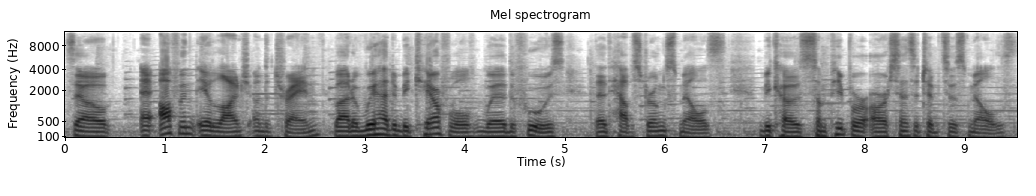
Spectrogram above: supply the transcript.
So I often eat lunch on the train, but we had to be careful with foods that have strong smells, because some people are sensitive to smells.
